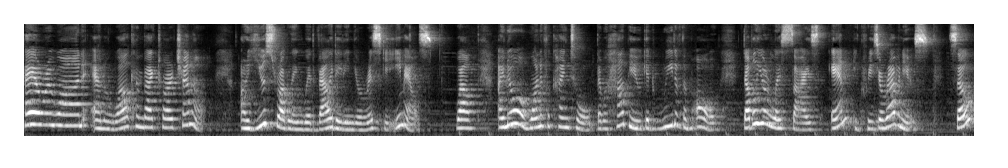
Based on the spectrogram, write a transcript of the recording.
Hi everyone and welcome back to our channel. Are you struggling with validating your risky emails? Well, I know a one-of-a-kind tool that will help you get rid of them all, double your list size, and increase your revenues. So,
